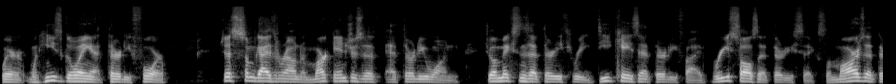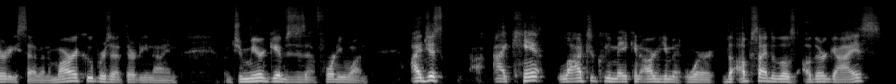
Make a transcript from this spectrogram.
where when he's going at 34 just some guys around him. Mark Andrews at, at 31, Joe Mixon's at 33, DK's at 35, Breece Hall's at 36, Lamar's at 37, Amari Cooper's at 39, Jahmyr Gibbs is at 41. I just I can't logically make an argument where the upside of those other guys,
